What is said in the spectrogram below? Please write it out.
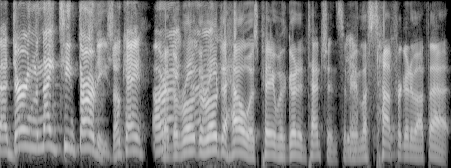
uh, during the 1930s. Okay, all yeah, right, the road the road to hell was paved with good intentions. I yeah. mean, let's not forget about that.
